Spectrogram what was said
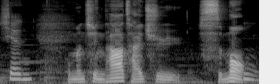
先。我们请他采取 small、嗯、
